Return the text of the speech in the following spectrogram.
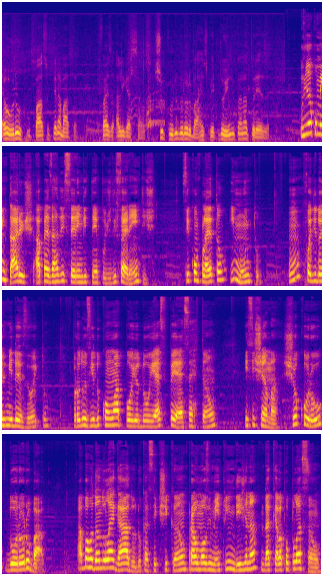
é o uru, o passo que na mata, que faz a ligação. Chucuru do Ororubá, respeito do índio com a natureza. Os documentários, apesar de serem de tempos diferentes, se completam e muito. Um foi de 2018, produzido com o apoio do IFPE Sertão e se chama Chucuru do Ororubá, abordando o legado do cacique Chicão para o movimento indígena daquela população.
